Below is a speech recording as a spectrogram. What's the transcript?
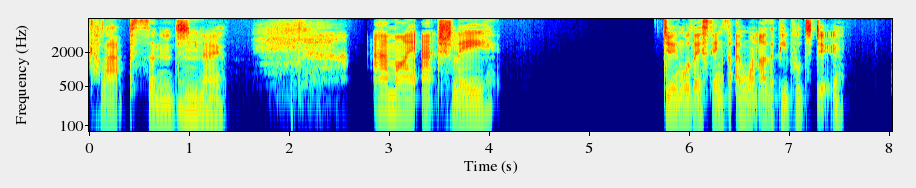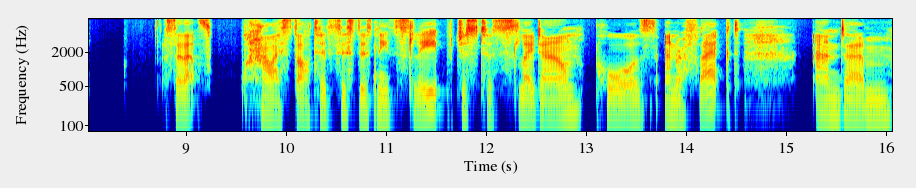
collapse and mm. you know am I actually doing all those things that I want other people to do? So that's how I started Sisters Need Sleep, just to slow down, pause, and reflect. And um,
